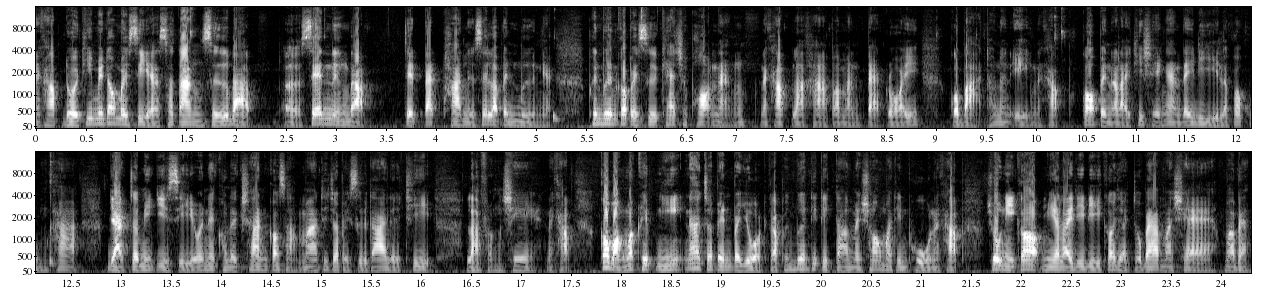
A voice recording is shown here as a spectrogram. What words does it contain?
นะครับโดยที่ไม่ต้องไปเสียสตังค์ซื้อแบบเออเส้นหนึ่งแบบ 7 8พันหรือเส้นละเป็นหมื่นเนี่ยเพื่อนๆก็ไปซื้อแค่เฉพาะหนังนะครับราคาประมาณ 800 กว่าบาทเท่านั้นเองนะครับก็เป็นอะไรที่ใช้งานได้ดีแล้วก็คุ้มค่า อยากจะมีกี่สีไว้ในคอลเลกชันก็สามารถที่จะไปซื้อได้เลยที่ La f r a n c h e นะครับก็หวังว่าคลิปนี้น่าจะเป็นประโยชน์กับเพื่อนๆที่ติดตามในช่องมาทินพูนะครับช่วงนี้ก็มีอะไรดีๆ ก็อยากจะแวะมาแชร์มาแบ่ง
